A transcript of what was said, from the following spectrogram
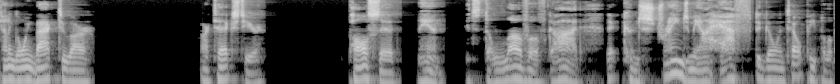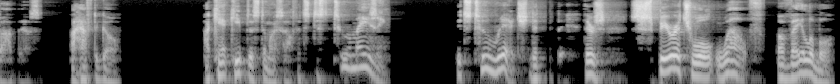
kind of going back to our, our text here, Paul said, Man, it's the love of God that constrains me. I have to go and tell people about this. I have to go. I can't keep this to myself. It's just too amazing. It's too rich. There's spiritual wealth available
